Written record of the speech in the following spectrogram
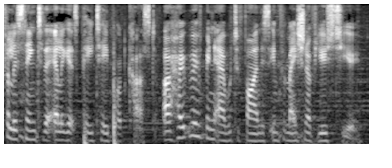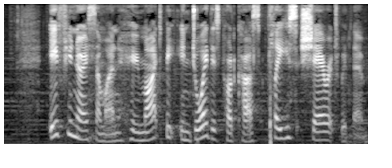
for listening to the Elliott's PT podcast. I hope you have been able to find this information of use to you. If you know someone who might be, enjoy this podcast, please share it with them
